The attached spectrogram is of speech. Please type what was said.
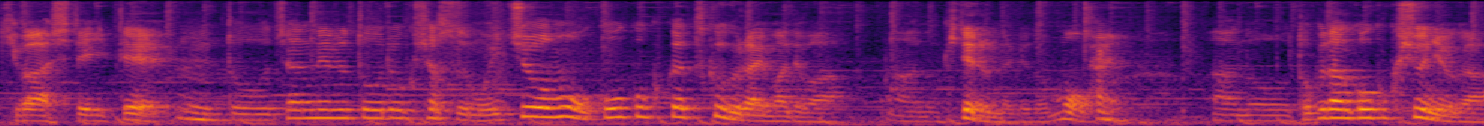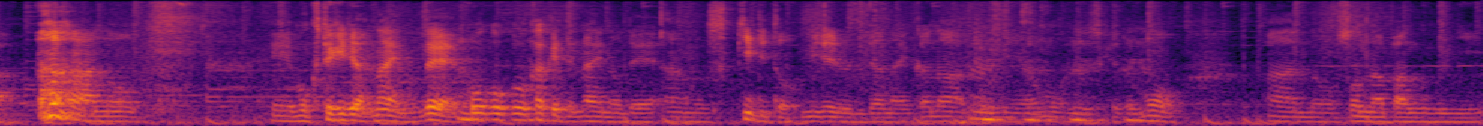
気はしていて、うん。えっとチャンネル登録者数も一応もう広告がつくぐらいまではあの来てるんだけども、はい。あの特段広告収入が あの、えー目的ではないのでうん。広告をかけてないので、あのすっきりと見れるんじゃないかなというふうには思うんですけども、あのそんな番組に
